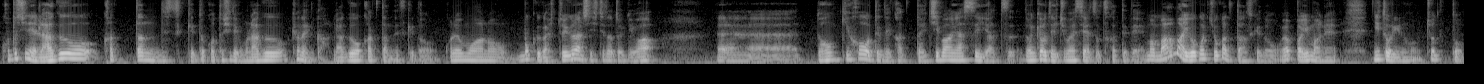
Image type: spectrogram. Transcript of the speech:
今年ねラグを買ったんですけど今年でいうかラグ去年かラグを買ったんですけどこれもあの僕が一人暮らししてた時はえードン・キホーテで買った一番安いやつドン・キホーテで一番安いやつを使ってて、まあ、まあまあ居心地良かったんですけどやっぱ今ねニトリのちょっと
